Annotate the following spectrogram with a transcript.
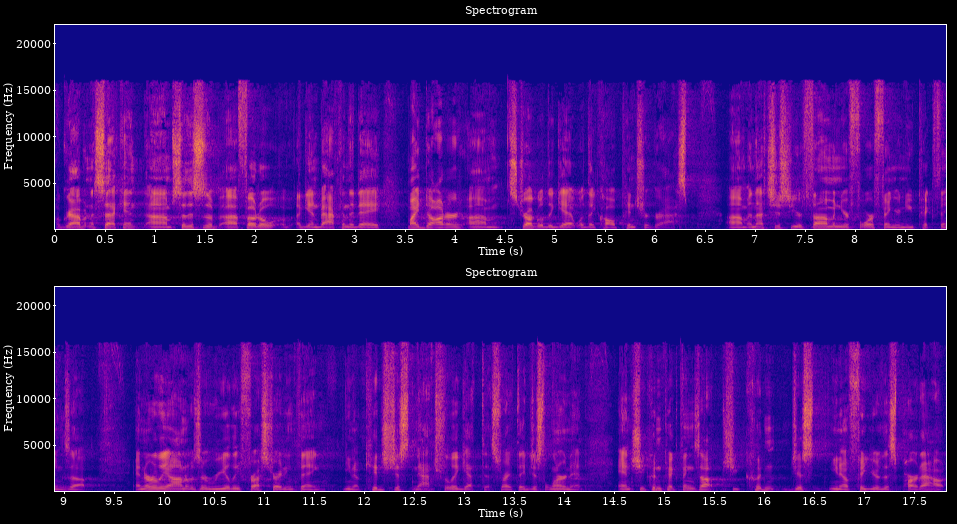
I'll grab it in a second. Um, so this is a, a, photo again back in the day. My daughter um, struggled to get what they call pincher grasp, um, and that's just your thumb and your forefinger, and you pick things up. And early on, it was a really frustrating thing. You know, kids just naturally get this, right? They just learn it. And she couldn't pick things up. She couldn't just, you know, figure this part out.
